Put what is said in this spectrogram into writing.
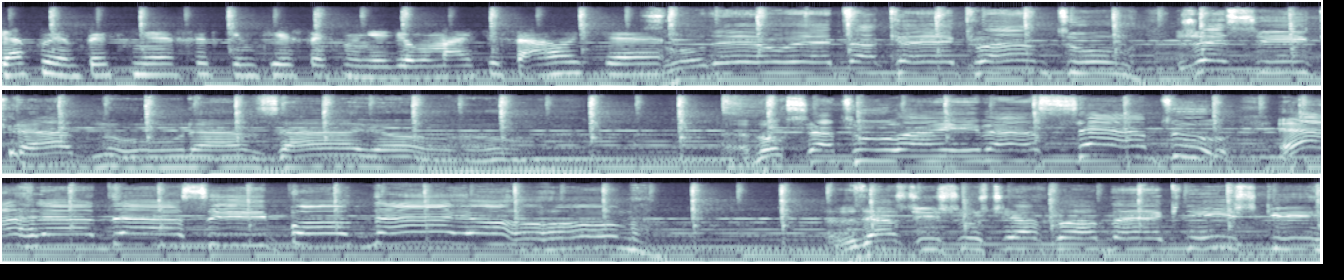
Ďakujem pekne, všetkým tiež peknú nedelu. Majte sa, ahojte. Zlodejov je také kvantum, že si kradnú navzájom. Boh sa túla iba sám tu a hľadá daždi šušťa vkladné knižky,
